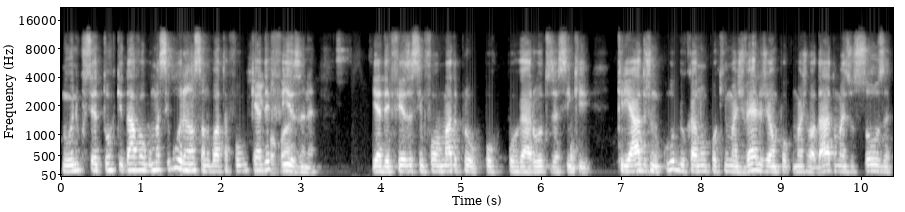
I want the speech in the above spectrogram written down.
no único setor que dava alguma segurança no Botafogo, que Sim, é a defesa, concordo. né? E a defesa, assim, formada por, por, por, garotos, assim, que criados no clube, o Canu um pouquinho mais velho, já é um pouco mais rodado, mas o Souza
